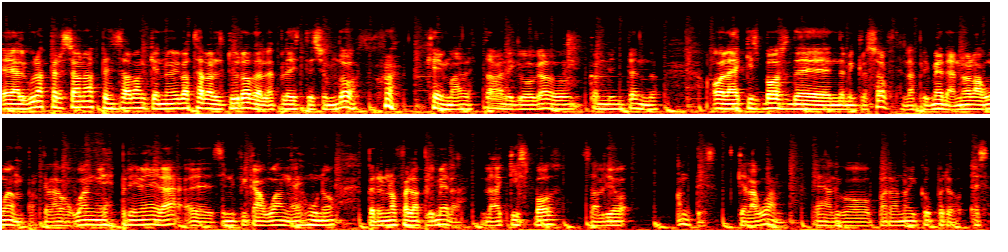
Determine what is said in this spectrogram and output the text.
eh, algunas personas pensaban que no iba a estar a la altura de la PlayStation 2. Qué mal, estaban equivocados con Nintendo. O la Xbox de, Microsoft, la primera, no la One, porque la One es primera, eh, significa One es uno, pero no fue la primera. La Xbox salió antes que la One. Es algo paranoico, pero es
